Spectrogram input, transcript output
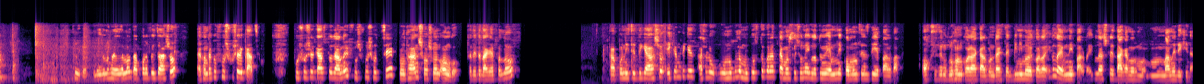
আটটা। ঠিক আছে এগুলো হয়ে গেল। তারপরে পেজে আসো। এখন দেখো ফুসফুসের কাজ। ফুসফুসের কাজ তো জানোই ফুসফুস হচ্ছে প্রধান শ্বসন অঙ্গ। তাহলে এটা দাগায় ফেলো। তারপর নিচের দিকে আসো। এখান থেকে আসলে অন্যগুলো মুখস্থ করার তেমন কিছু না এগুলো তুমি এমনি কমন সেন্স দিয়ে পারবা। অক্সিজেন গ্রহণ করা, কার্বন ডাইঅক্সাইড বিনিময় করা, এগুলো এমনি পারবা। এগুলো আসলে দাগানোর মানে দেখি না।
